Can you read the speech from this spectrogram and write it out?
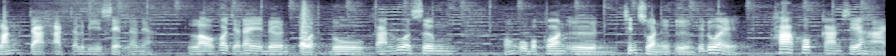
หลังจากอัดจารบีเสร็จแล้วเนี่ยเราก็จะได้เดินตรวจดูการรั่วซึม ของอุปกรณ์อื่น ชิ้นส่วนอื่น ๆ ไปด้วย ถ้าพบการเสียหาย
